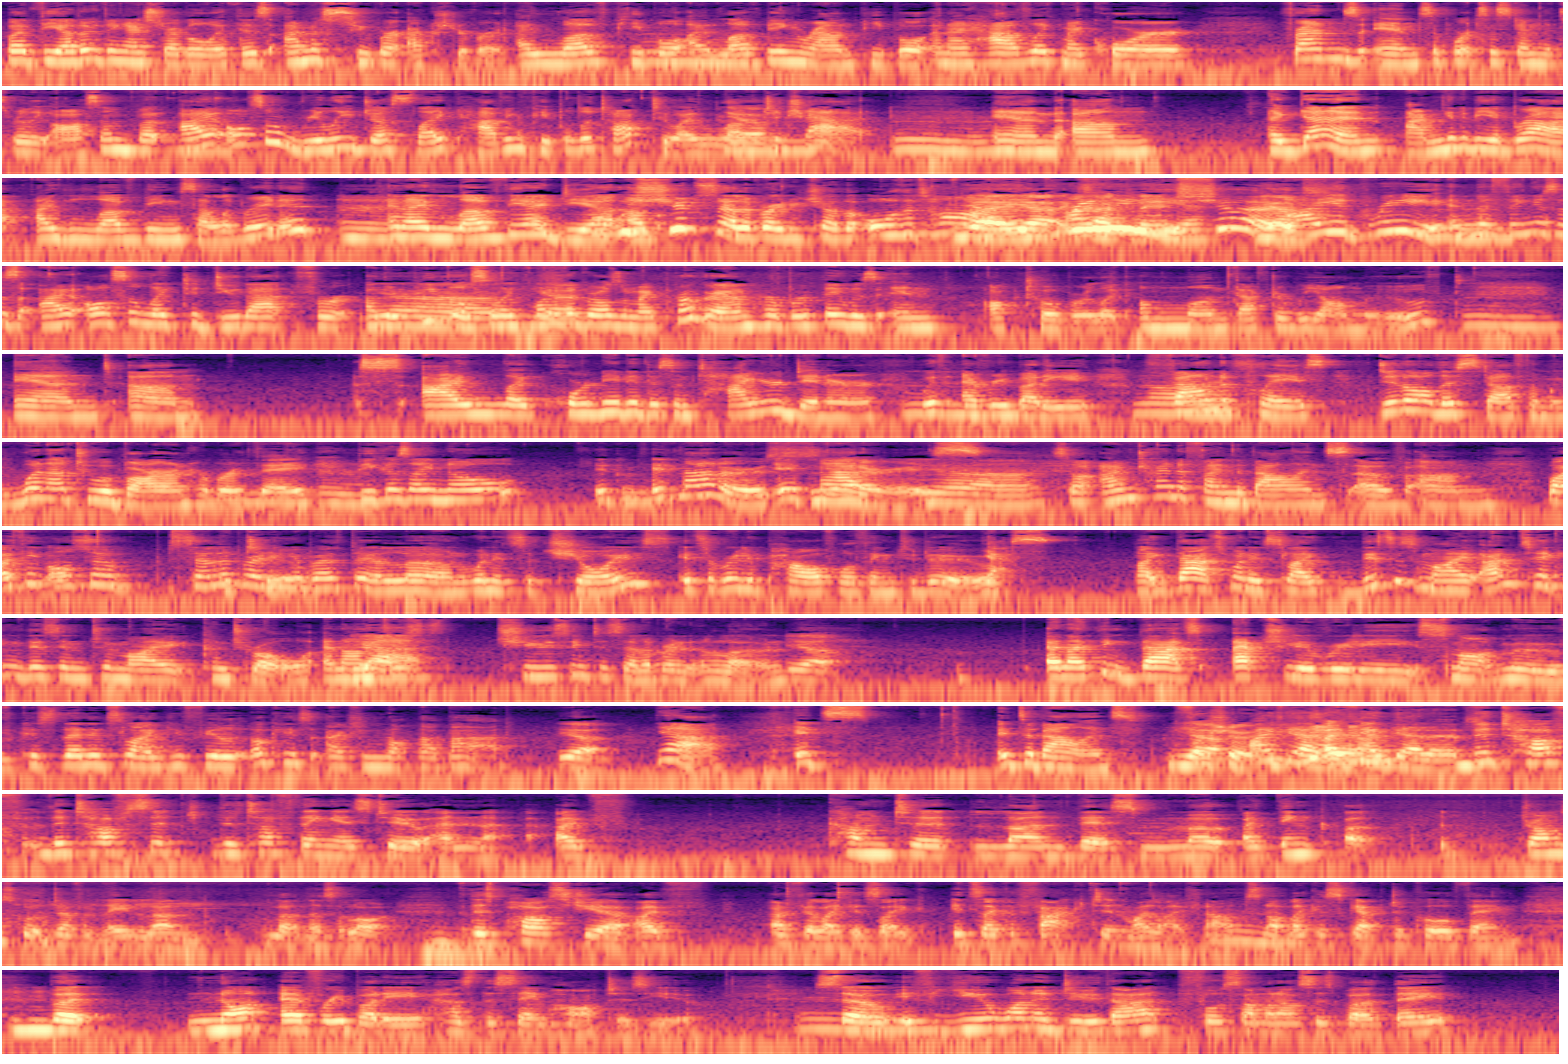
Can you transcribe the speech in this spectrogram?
but the other thing I struggle with is I'm a super extrovert. I love people. I love being around people, and I have like my core friends and support system that's really awesome. But I also really just like having people to talk to. I love Yeah. to chat, Mm. and um, again, I'm gonna be a brat. I love being celebrated, and I love the idea But we of should celebrate each other all the time. Yeah, yeah, Really, exactly. We should. Yes. I agree. And the thing is, is I also like to do that for other Yeah, people. So like one yeah. of the girls in my program, her birthday was in October, like a month after we all moved, Mm. and um, I like coordinated this entire dinner with everybody, found a place, did all this stuff, and we went out to a bar on her birthday because I know It, it matters. it matters. Yeah. So I'm trying to find the balance of um, But I think also celebrating your birthday alone when it's a choice, it's a really powerful thing to do. yes, Like that's when it's like this is my I'm taking this into my control and I'm Yeah. just choosing to celebrate it alone. yeah And I think that's actually a really smart move because then it's like you feel okay, it's actually not that bad. yeah yeah, it's it's a balance Yeah. for sure. I get it. I I, get it. The tough, the tough, sit- the tough thing is too, and I've come to learn this. Mo- I think uh, drama school definitely learned learned this a lot. But this past year, I've I feel like it's like it's like a fact in my life now. It's not like a skeptical thing, Mhm. but not everybody has the same heart as you. So Mm. if you want to do that for someone else's birthday,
